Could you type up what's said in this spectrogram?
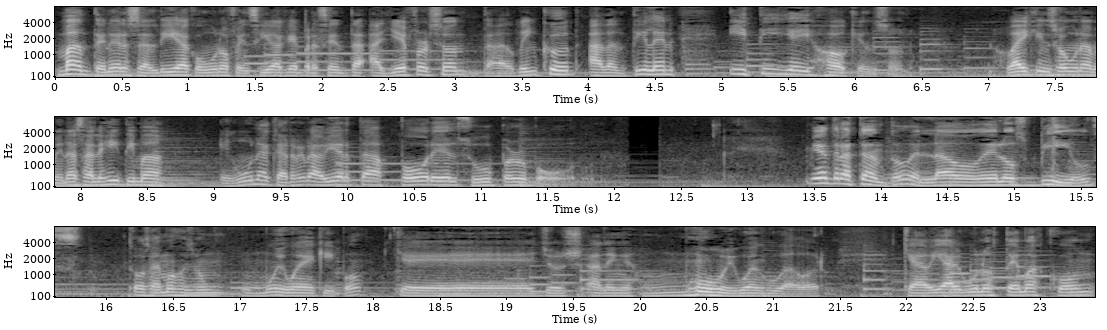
mantenerse al día con una ofensiva que presenta a Jefferson, Dalvin Cook, Adam Tillen y TJ Hawkinson. Los Vikings son una amenaza legítima en una carrera abierta por el Super Bowl. Mientras tanto, del lado de los Bills, todos sabemos que son un muy buen equipo, que Josh Allen es un muy buen jugador, que había algunos temas con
